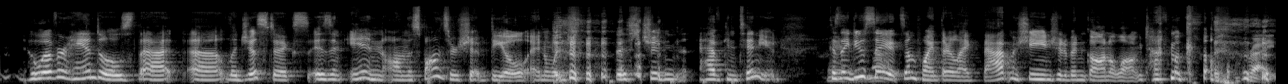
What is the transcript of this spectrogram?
whoever handles that uh, logistics isn't in on the sponsorship deal and which this shouldn't have continued because they do say at some point they're like that machine should have been gone a long time ago right.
